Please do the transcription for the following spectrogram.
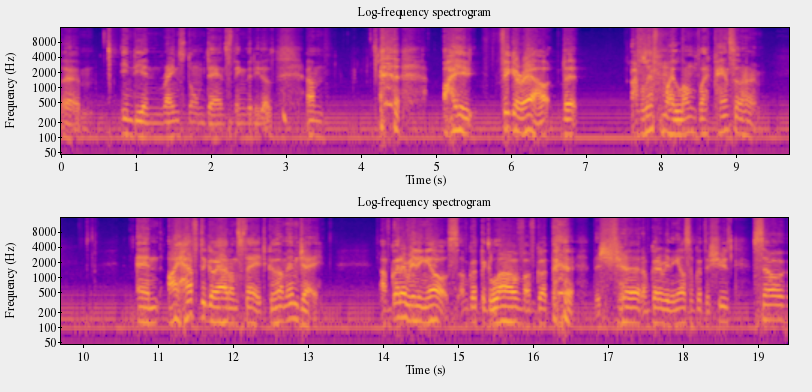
the um, Indian rainstorm dance thing that he does. Um, I figure out that I've left my long black pants at home, and I have to go out on stage because I'm MJ. I've got everything else. I've got the glove. I've got the, the shirt. I've got everything else. I've got the shoes. So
